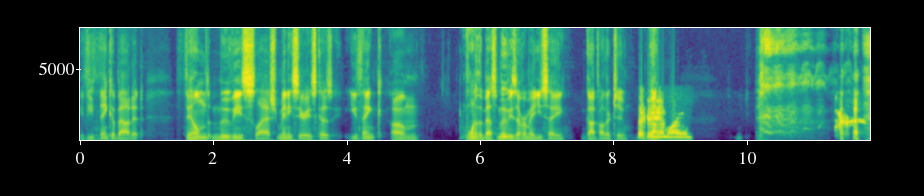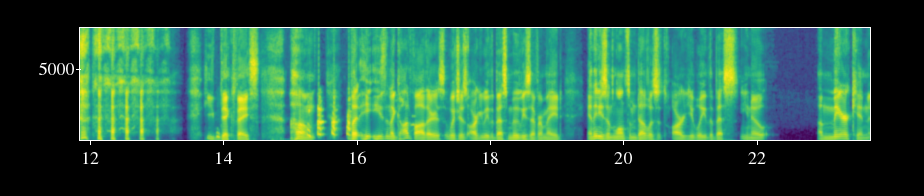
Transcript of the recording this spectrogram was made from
if you think about it, filmed movies slash miniseries. Because you think um, one of the best movies ever made, you say Godfather Two. secondhand lion. you dick face. Um, but he, he's in The Godfathers, which is arguably the best movies ever made, and then he's in Lonesome Dove, which is arguably the best, you know, American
